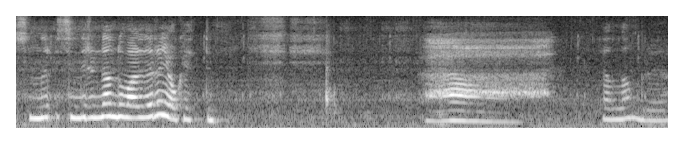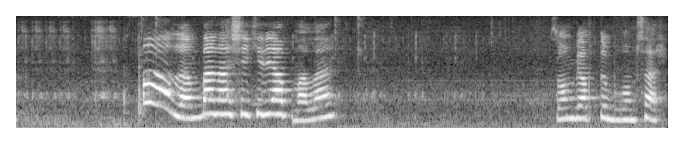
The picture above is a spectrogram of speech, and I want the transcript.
sinir, sinirimden duvarları yok ettim. Gel lan buraya. Oğlum bana şekil yapma lan. Zombi yaptım bu komiser.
